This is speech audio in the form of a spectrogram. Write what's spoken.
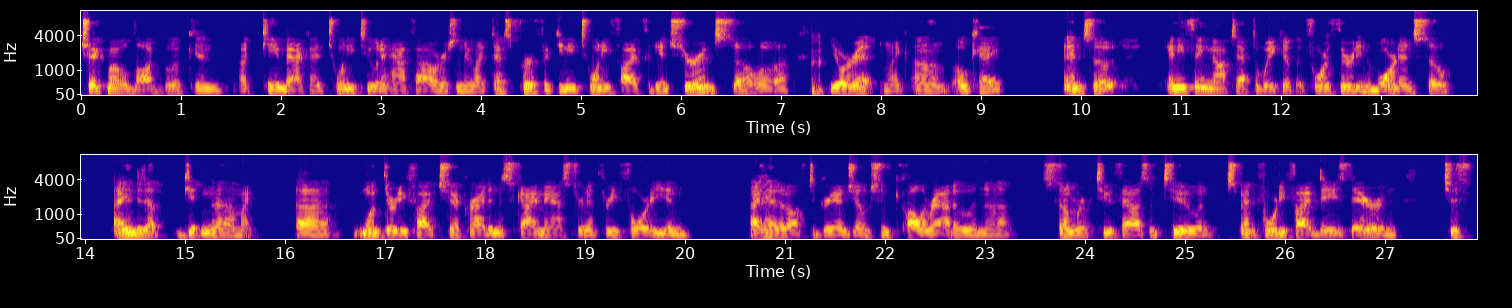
check my old logbook and I came back. I had 22 and a half hours. And they're like, that's perfect. You need 25 for the insurance. So uh, you're it. I'm like, um, okay. And so anything not to have to wake up at 4.30 in the morning. So I ended up getting uh, my uh, 135 check ride in the Skymaster and a 340. And I headed off to Grand Junction, Colorado in uh, summer of 2002 and spent 45 days there and just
